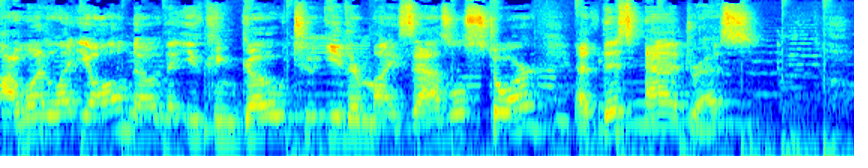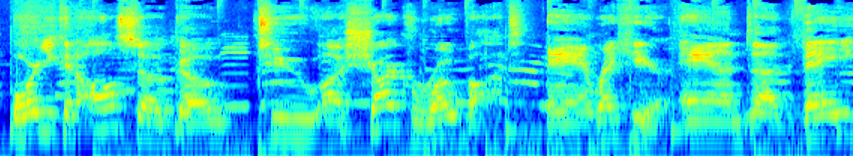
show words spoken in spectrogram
I want to let you all know that you can go to either my Zazzle store at this address or you can also go to uh, Shark Robot and right here, and uh, they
